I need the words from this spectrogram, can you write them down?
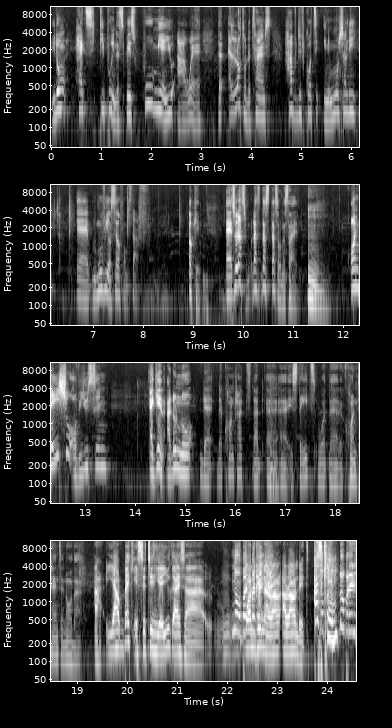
You don't hurt people in the space who me and you are aware that a lot of the times have difficulty in emotionally uh, removing yourself from stuff. Okay, uh, so that's that's that's that's on the side. On the issue of using, again, I don't know the the contract that uh, uh, states what the, the content and all that. Ah, Yaw Berk is sitting here. You guys are No, but- but wondering then- around around it. Ask no, him. But, no, but I,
